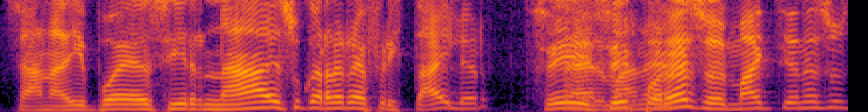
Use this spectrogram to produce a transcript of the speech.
O sea, nadie puede decir nada de su carrera de freestyler. Sí, O sea, el sí, por es- eso el Mike tiene su,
